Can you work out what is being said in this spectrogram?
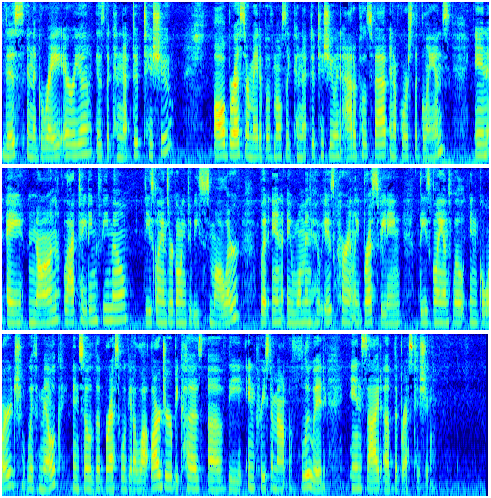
This in the gray area is the connective tissue. All breasts are made up of mostly connective tissue and adipose fat, and of course the glands. In a non-lactating female, these glands are going to be smaller, but in a woman who is currently breastfeeding, these glands will engorge with milk, and so the breast will get a lot larger because of the increased amount of fluid inside of the breast tissue.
